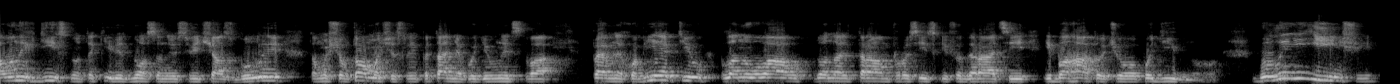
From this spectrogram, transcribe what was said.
А у них дійсно такі відносини в свій час були, тому що в тому числі питання будівництва певних об'єктів планував Дональд Трамп в Російській Федерації і багато чого подібного. Були і інші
